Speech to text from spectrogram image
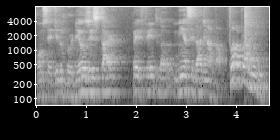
concedido por Deus de estar prefeito da minha cidade natal. Fala para mim,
